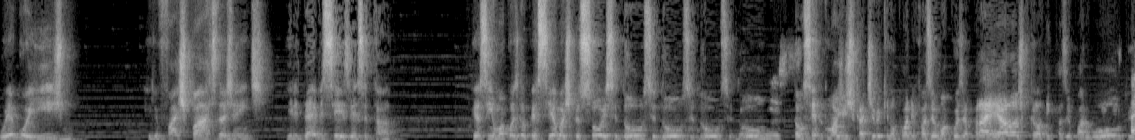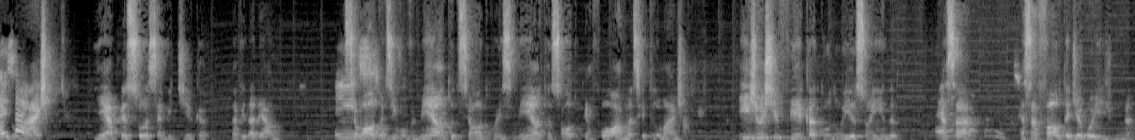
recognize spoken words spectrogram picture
O egoísmo, ele faz parte da gente, ele deve ser exercitado. Porque, assim, uma coisa que eu percebo, as pessoas se doam, se doam, se doam, se doam. Isso. Estão sempre com uma justificativa que não podem fazer uma coisa para elas, porque ela tem que fazer para o outro é e tudo mais. E a pessoa se abdica da vida dela. Isso. Do seu autodesenvolvimento, do seu autoconhecimento, da sua auto-performance e tudo mais. E justifica tudo isso ainda, é essa, essa falta de egoísmo, né?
